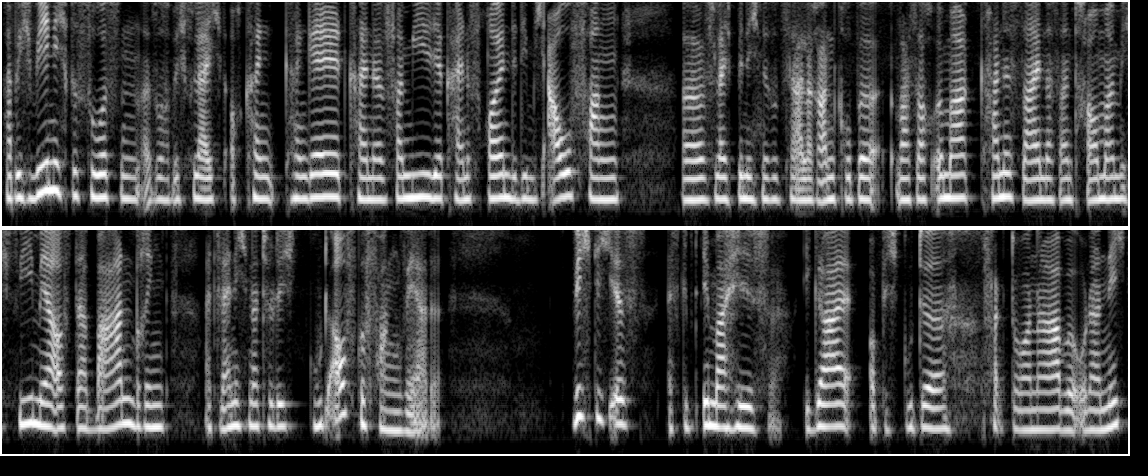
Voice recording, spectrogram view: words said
Habe ich wenig Ressourcen, also habe ich vielleicht auch kein, kein Geld, keine Familie, keine Freunde, die mich auffangen, äh, vielleicht bin ich eine soziale Randgruppe, was auch immer, kann es sein, dass ein Trauma mich viel mehr aus der Bahn bringt, als wenn ich natürlich gut aufgefangen werde. Wichtig ist, es gibt immer Hilfe, egal ob ich gute Faktoren habe oder nicht.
